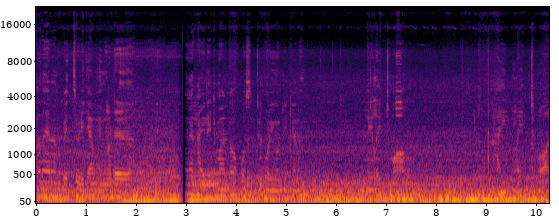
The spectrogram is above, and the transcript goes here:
അത് നേരെ നമുക്ക് വെച്ച് പിടിക്കാം. മുന്നോട്ട് അങ്ങനെ ഹൈലൈറ്റ് മാളിന്റെ ഓപ്പോസിറ്റ് പോയിക്കൊണ്ടിരിക്കുകയാണ്. Highlight mall highlight mall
